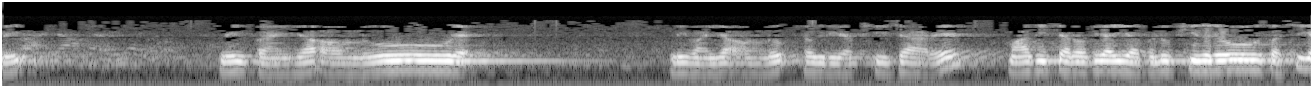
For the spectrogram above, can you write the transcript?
နိနိဗ္ဗာန်ရအောင်လို့တဲ့ နိဗ္ဗာန်ရအောင်လို့ယောဂီတွေကဖြေကြတယ်မာသီဆရာတော်ဘုရားကြီးကဘလို့ဖြေသလိုဆိုရှိက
